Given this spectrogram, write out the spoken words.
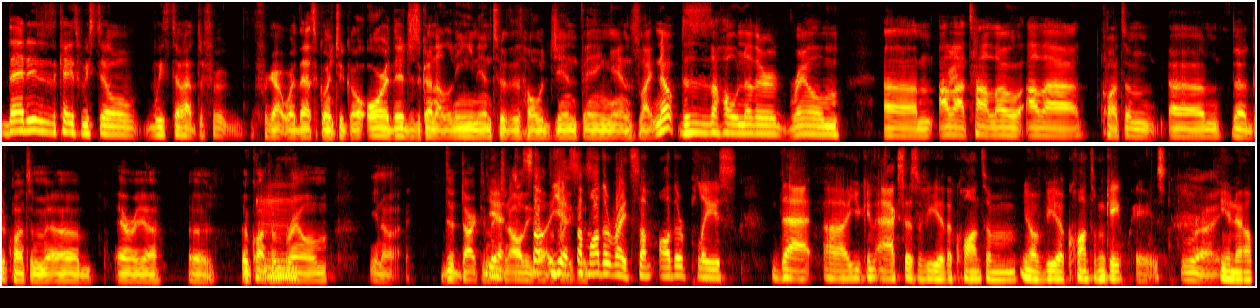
that is the case. We still we still have to f- figure out where that's going to go, or they're just going to lean into this whole jinn thing, and it's like, nope, this is a whole nother realm, um, a la Ta Lo, a la quantum, um, the the quantum uh, area, uh, the quantum realm, you know, the dark dimension, all these so- other yeah, places. some other right, some other place that uh, you can access via the quantum, you know, via quantum gateways. right. you know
